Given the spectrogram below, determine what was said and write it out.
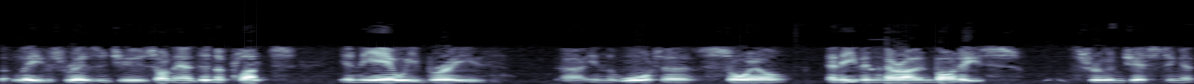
that leaves residues on our dinner plates, in the air we breathe, uh, in the water, soil, and even in our own bodies through ingesting it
